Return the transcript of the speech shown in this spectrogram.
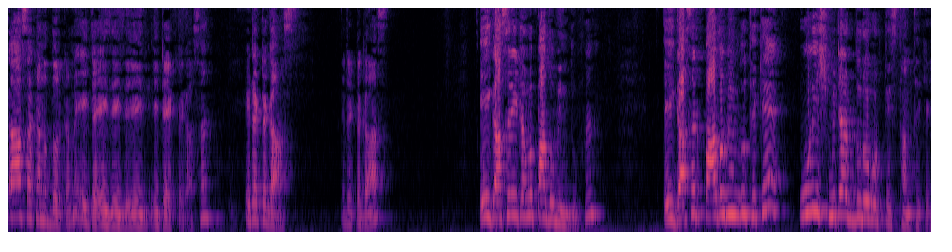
গাছ আঁকানোর দরকার নেই, এইটা, এই যে এই যে, এই- এইটা একটা গাছ হ্যাঁ? এটা একটা গাছ, এটা একটা গাছ এই গাছের এটা হলো পাদবিন্দু হ্যাঁ? এই গাছের পাদবিন্দু থেকে উনিশ মিটার দূরবর্তী স্থান থেকে।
